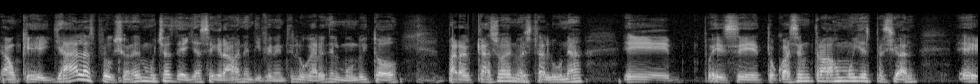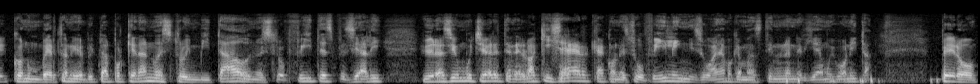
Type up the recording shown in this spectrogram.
aunque ya las producciones, muchas de ellas se graban en diferentes lugares del mundo y todo, para el caso de nuestra luna, eh, pues eh, tocó hacer un trabajo muy especial eh, con Humberto a nivel virtual porque era nuestro invitado, nuestro fit especial y, hubiera sido muy chévere tenerlo aquí cerca con su feeling y su vaina porque además tiene una energía muy bonita. Pero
